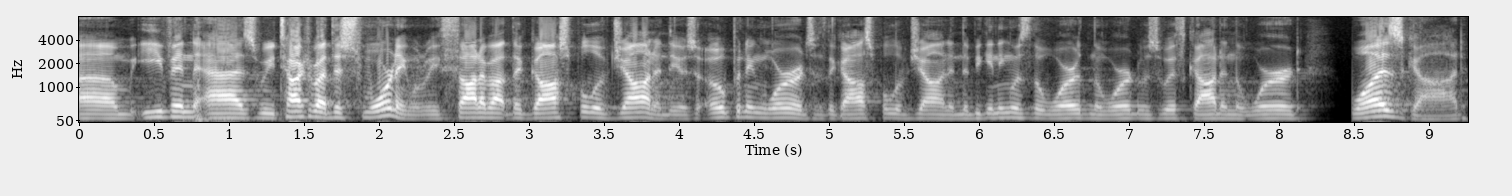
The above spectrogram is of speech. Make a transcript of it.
Um, even as we talked about this morning when we thought about the Gospel of John and those opening words of the Gospel of John. In the beginning was the Word, and the Word was with God, and the Word was God.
